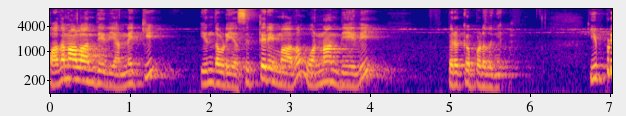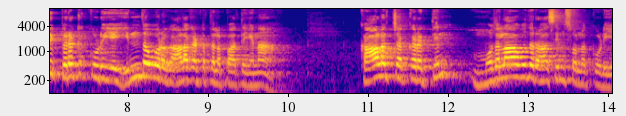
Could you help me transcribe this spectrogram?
பதினாலாம் தேதி அன்னைக்கு இந்தவுடைய சித்திரை மாதம் ஒன்றாம் தேதி பிறக்கப்படுதுங்க. இப்படி பிறக்கக்கூடிய இந்த ஒரு காலகட்டத்தில் பார்த்தீங்கன்னா காலச்சக்கரத்தின் முதலாவது ராசின்னு சொல்லக்கூடிய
